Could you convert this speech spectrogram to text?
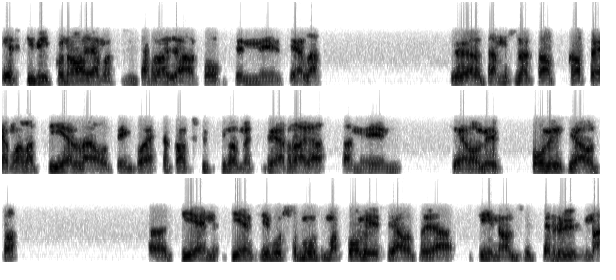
keskiviikkona ajamassa sitä rajaa kohti, niin siellä yhdellä tämmöisellä kapeammalla tiellä, oltiinko ehkä 20 kilometriä rajasta, niin siellä oli poliisiauto tien, tien sivussa muutama poliisiauto ja siinä on sitten ryhmä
